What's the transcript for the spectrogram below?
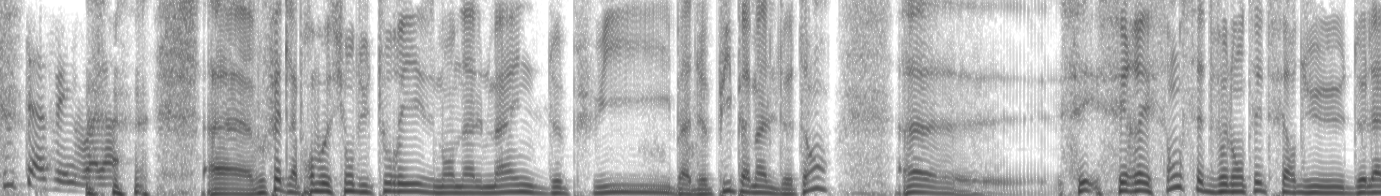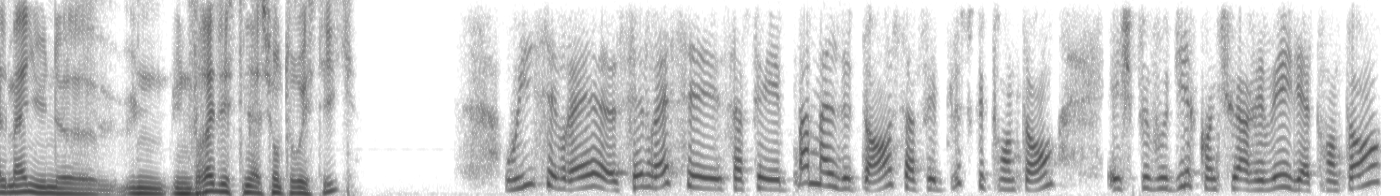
Tout à fait, voilà. Euh, vous faites la promotion du tourisme en Allemagne depuis, bah, depuis pas mal de temps. Euh, c'est c'est récent cette volonté de faire du, de l'Allemagne une, une, une vraie destination touristique? Oui, c'est vrai, euh, c'est vrai, c'est, ça fait pas mal de temps, ça fait plus que 30 ans. Et je peux vous dire, quand je suis arrivée il y a 30 ans,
